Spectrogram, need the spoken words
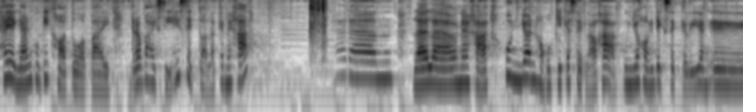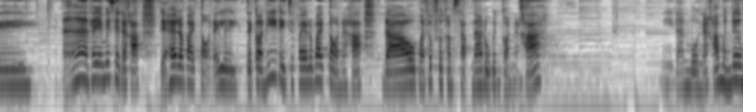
ถ้าอย่างนั้นคุกกี้ขอตัวไป ระบายสีให้เสร็จก่อนแล้วกันนะคะท่าดันและแล้วนะคะ หุ่นยนต์ของคุกกี้ก็เสร็จแล้วค่ะ หุ่นยนต์ของเด็กเสร็จกันหรือยังเอ่ยอ่าถ้ายังไม่เสร็จนะคะ เดี๋ยวให้ระบายต่อได้เลย แต่ก่อนที่เด็กจะไประบายต่อนะคะ เรามาทบทวนคำศัพท์น่ารู้กันก่อนนะคะ นี่ด้านบนนะคะเหมือนเดิม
